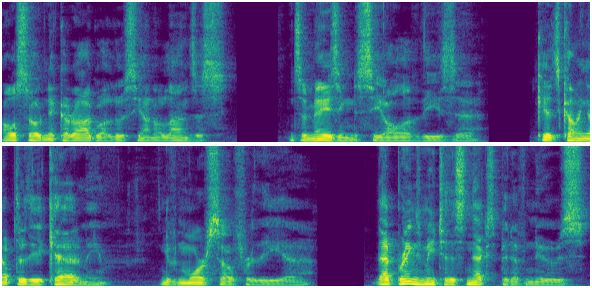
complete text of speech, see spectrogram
also Nicaragua, Luciano Lanzas. It's amazing to see all of these uh, kids coming up through the academy, even more so for the. Uh... That brings me to this next bit of news.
